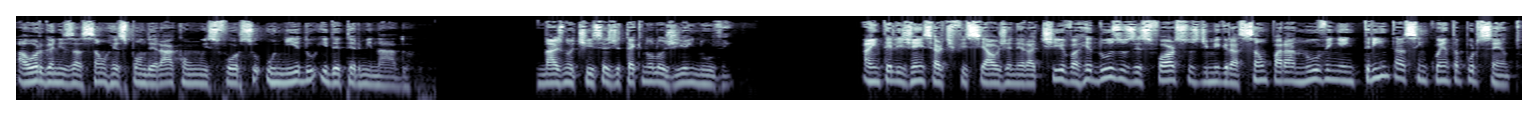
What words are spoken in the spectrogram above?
a organização responderá com um esforço unido e determinado. Nas notícias de tecnologia em nuvem. A inteligência artificial generativa reduz os esforços de migração para a nuvem em 30 a 50%,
